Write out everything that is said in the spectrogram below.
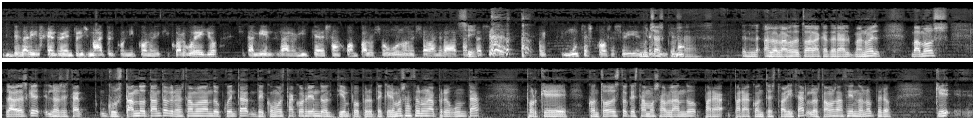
de la Virgen Redentoris Mater con icono de Kiko Argüello, y también la reliquia de San Juan Pablo II, donde está bandera de la Santa Sí. Sede, pues, muchas cosas evidentemente. Muchas cosas a lo largo de toda la catedral. Manuel, vamos, la verdad es que nos está gustando tanto que no estamos dando cuenta de cómo está corriendo el tiempo, pero te queremos hacer una pregunta porque con todo esto que estamos hablando, para, para contextualizar, lo estamos haciendo, ¿no? Pero que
